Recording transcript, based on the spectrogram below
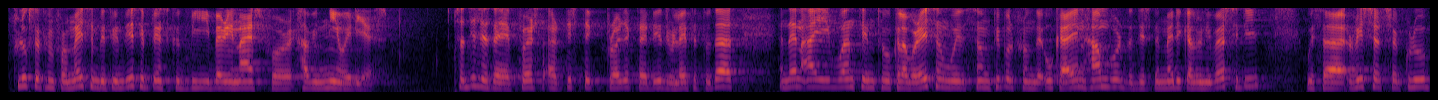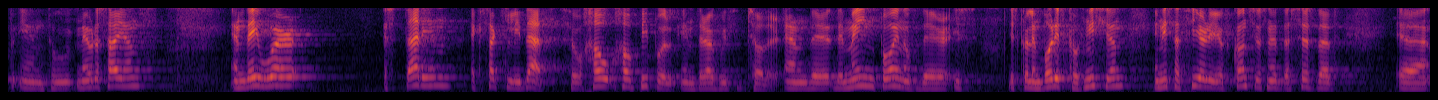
flux of information between disciplines could be very nice for having new ideas. So this is the first artistic project I did related to that. And then I went into collaboration with some people from the UKE in Hamburg, that is the medical university, with a research group into neuroscience. And they were studying exactly that. So how, how people interact with each other. And the, the main point of there is, is called embodied cognition, and it's a theory of consciousness that says that uh,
